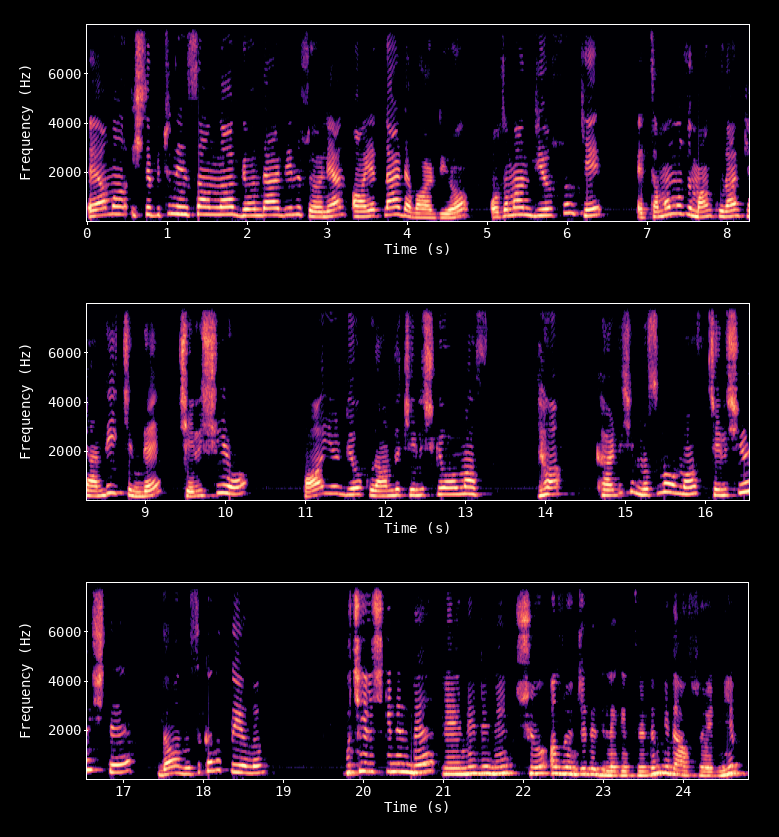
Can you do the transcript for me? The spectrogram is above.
e ama işte bütün insanlığa gönderdiğini söyleyen ayetler de var diyor. O zaman diyorsun ki e tamam o zaman Kur'an kendi içinde çelişiyor. Hayır diyor Kur'an'da çelişki olmaz. Ya kardeşim nasıl olmaz? Çelişiyor işte. Daha nasıl kanıtlayalım? Bu çelişkinin de e, nedeni şu az önce de dile getirdim bir daha söyleyeyim.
